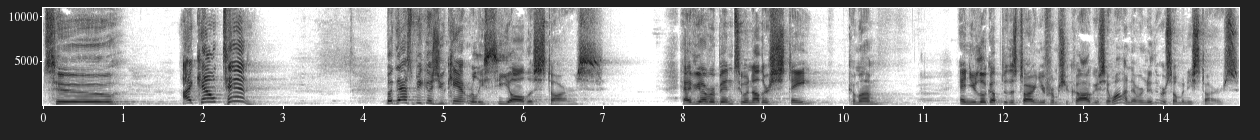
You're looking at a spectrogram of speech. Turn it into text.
two, I count 10. But that's because you can't really see all the stars. Have you ever been to another state? Come on. And you look up to the star and you're from Chicago, you say, wow, I never knew there were so many stars.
